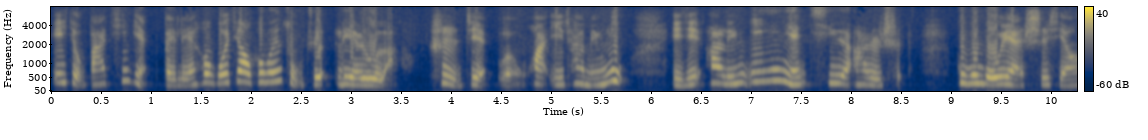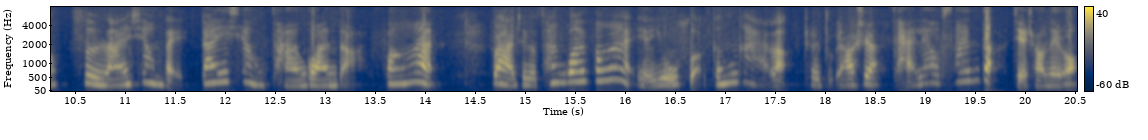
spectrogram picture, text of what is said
一九八七年被联合国教科文组织列入了世界文化遗产名录。以及二零一一年七月二日起，故宫博物院实行自南向北单向参观的方案，是吧？这个参观方案也有所更改了。这主要是材料三的介绍内容。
